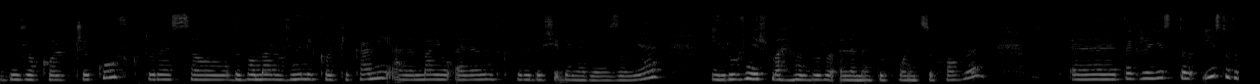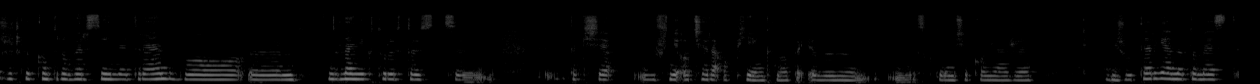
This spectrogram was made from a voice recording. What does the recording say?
dużo kolczyków, które są dwoma różnymi kolczykami, ale mają element, który do siebie nawiązuje i również mają dużo elementów łańcuchowych. Y, także jest to, jest to troszeczkę kontrowersyjny trend, bo no dla niektórych to jest tak się już nie ociera o piękno, z którym się kojarzy biżuteria, natomiast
